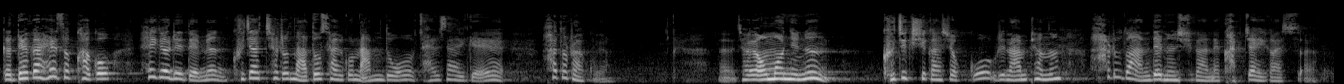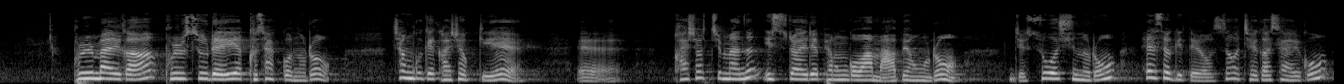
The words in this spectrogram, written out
그러니까 내가 해석하고 해결이 되면 그 자체로 나도 살고 남도 잘 살게 하더라고요. 어, 저희 어머니는 그 즉시 가셨고 우리 남편은 하루도 안 되는 시간에 갑자기 갔어요. 불말과 불수레의 그 사건으로 천국에 가셨기에 에, 가셨지만은 이스라엘의 병거와 마병으로 이제 수호신으로 해석이 되어서 제가 살고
